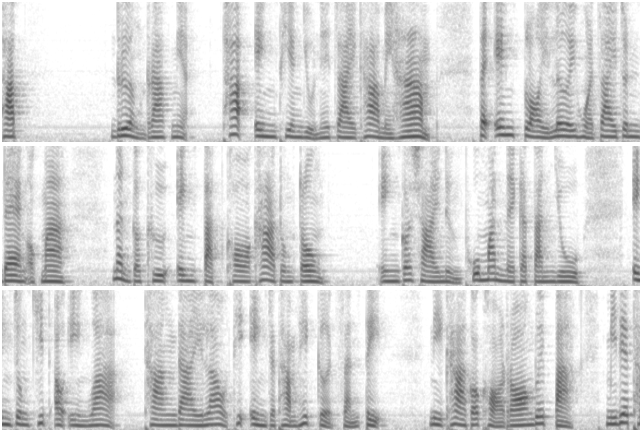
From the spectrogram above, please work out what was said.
ชัดๆ เรื่องรักเนี่ยถ้าเองเพียงอยู่ในใจข้าไม่ห้าม แต่เองปล่อยเลยหัวใจจนแดงออกมา นั่นก็คือเองตัดคอข้าตรงๆ เองก็ชายหนึ่งผู้มั่นในกตัญญูเองจงคิดเอาเองว่า ทางใดเล่าที่เองจะทำให้เกิดสันติ นี่ข้าก็ขอร้องด้วยปากมิได้ท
